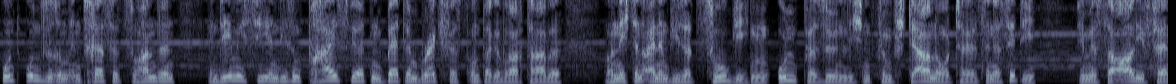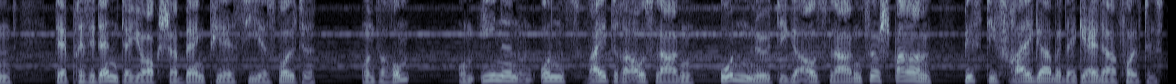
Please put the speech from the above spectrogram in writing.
und unserem Interesse zu handeln, indem ich Sie in diesem preiswerten Bed and Breakfast untergebracht habe und nicht in einem dieser zugigen, unpersönlichen Fünf-Sterne-Hotels in der City, wie Mr. Oliphant, der Präsident der Yorkshire Bank PLC, es wollte. Und warum? Um Ihnen und uns weitere Auslagen, unnötige Auslagen zu ersparen, bis die Freigabe der Gelder erfolgt ist.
